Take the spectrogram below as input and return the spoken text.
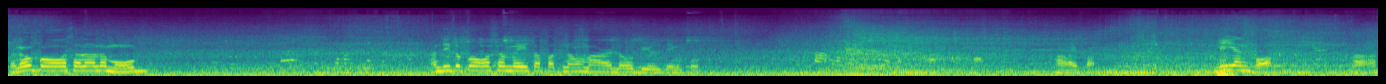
Hello po, sa Lala Move. Andito po ako sa may tapat ng Marlow Building po. Okay po. Lian po. Ah.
